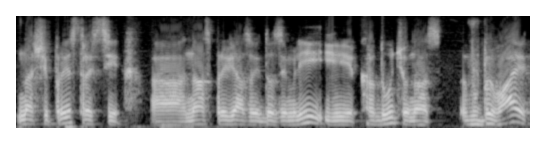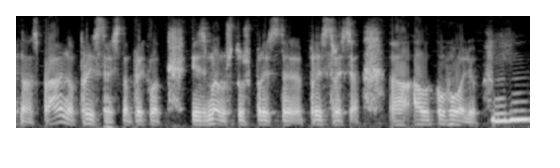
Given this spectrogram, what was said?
наші пристрасті е, нас прив'язують до землі і крадуть у нас, вбивають нас. Правильно, пристрасть, наприклад, візьмемо ж ту ж пристрасть е, алкоголю. Угу.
